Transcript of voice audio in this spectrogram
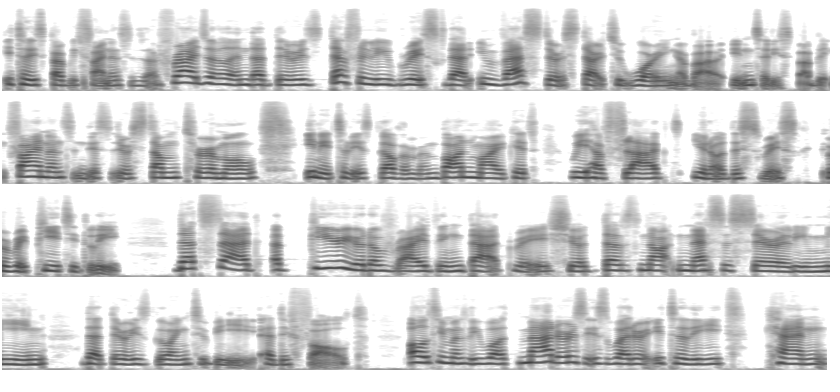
Italy's public finances are fragile and that there is definitely risk that investors start to worrying about Italy's public finance and this, there's some turmoil in Italy's government bond market. We have flagged, you know, this risk repeatedly. That said, a period of rising debt ratio does not necessarily mean that there is going to be a default. Ultimately, what matters is whether Italy can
